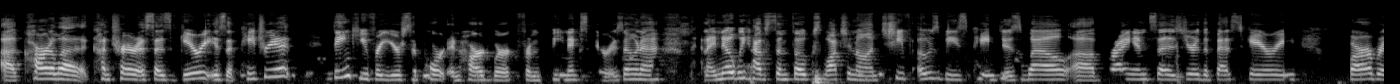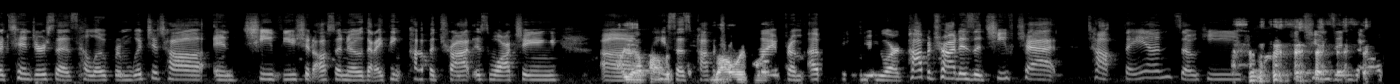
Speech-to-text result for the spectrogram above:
Uh, Carla Contreras says Gary is a patriot. Thank you for your support and hard work from Phoenix, Arizona. And I know we have some folks watching on Chief Osby's page as well. Uh, Brian says you're the best, Gary. Barbara Tinder says hello from Wichita. And Chief, you should also know that I think Papa Trot is watching. Um, Oh, yeah, Papa he says Papa Trot always live from upstate New York. Papa Trot is a Chief Chat top fan, so he, he tunes in to all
